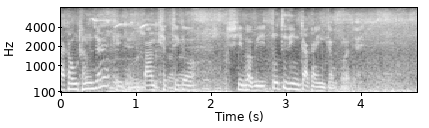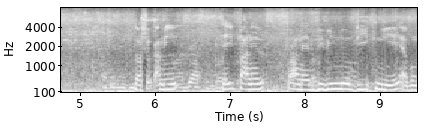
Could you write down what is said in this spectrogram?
টাকা উঠানো যায়, এই পান ক্ষেত থেকেও সেভাবেই প্রতিদিন টাকা ইনকাম করা যায়। দর্শক, আমি এই পানের পানের বিভিন্ন দিক নিয়ে এবং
